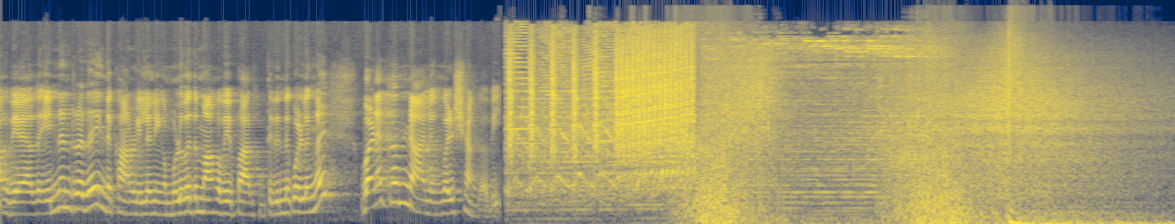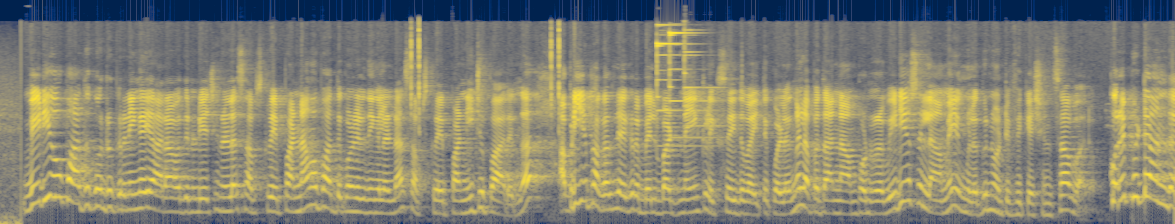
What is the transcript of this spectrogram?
ஆகவே அது என்னன்றதை இந்த காணொலியில் நீங்கள் முழுவதுமாகவே பார்த்து தெரிந்து கொள்ளுங்கள். வணக்கம் நான் உங்கள் சங்கவி. வீடியோ பார்த்து கொண்டிருக்கிற நீங்க யாராவது என்னுடைய சேனலை சப்ஸ்கிரைப் பண்ணாம பார்த்து கொண்டிருந்தீங்கன்னா சப்ஸ்கிரைப் பண்ணிட்டு பாருங்க. அப்படியே பக்கத்தில் இருக்கிற பெல் பட்டனையும் கிளிக் செய்து வைத்துக் கொள்ளுங்கள். அப்பதான் நான் போடுற வீடியோஸ் எல்லாமே உங்களுக்கு நோட்டிபிகேஷன்ஸா வரும். குறிப்பிட்ட அந்த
